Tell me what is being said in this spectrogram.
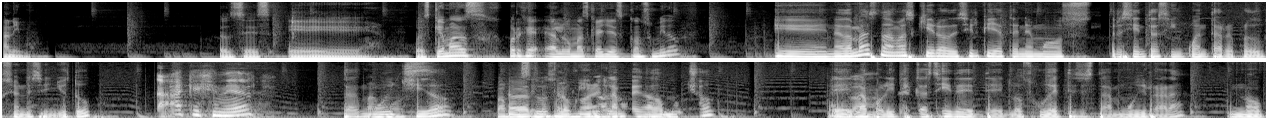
Ánimo. Entonces, eh, pues, ¿qué más, Jorge? ¿Algo más que hayas consumido? Eh, nada más, nada más quiero decir que ya tenemos 350 reproducciones en YouTube. Ah, qué genial. Está muy chido. La verdad, en los camino. le han pegado mucho. Eh, la política así de, de los juguetes está muy rara. No,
